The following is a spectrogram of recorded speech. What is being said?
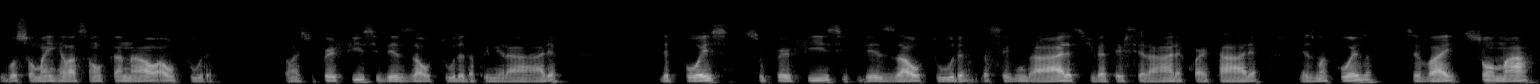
e vou somar em relação ao canal a altura. Então, é superfície vezes a altura da primeira área, depois superfície vezes a altura da segunda área, se tiver terceira área, quarta área, mesma coisa, você vai somar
